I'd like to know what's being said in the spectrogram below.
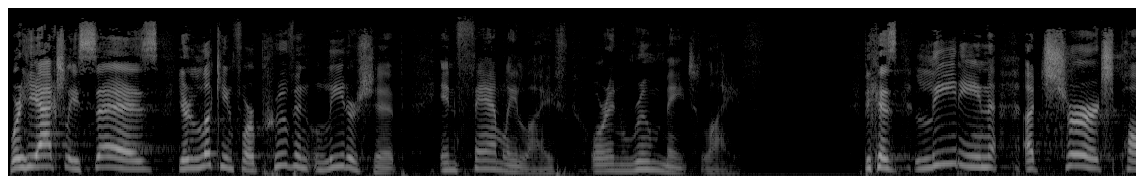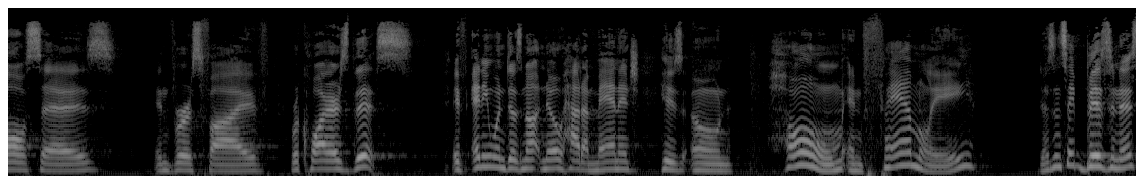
Where he actually says, you're looking for proven leadership in family life or in roommate life. Because leading a church, Paul says, in verse 5 requires this. If anyone does not know how to manage his own home and family, he doesn't say business,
